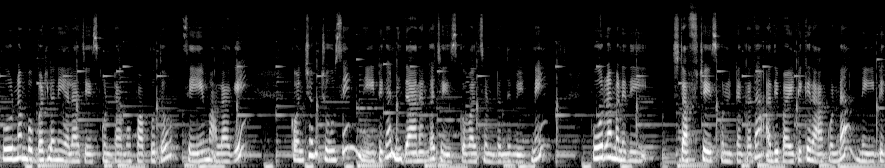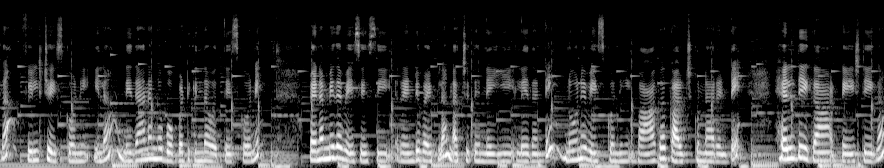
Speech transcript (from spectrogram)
పూర్ణం బొబ్బట్లని ఎలా చేసుకుంటామో పప్పుతో సేమ్ అలాగే కొంచెం చూసి నీట్గా నిదానంగా చేసుకోవాల్సి ఉంటుంది వీటిని. పూర్ణం అనేది స్టఫ్ చేసుకుంటాం కదా అది బయటికి రాకుండా నీట్గా ఫిల్ చేసుకొని ఇలా నిదానంగా బొబ్బటి కింద ఒత్తేసుకొని పెనం మీద వేసేసి రెండు వైపులా నచ్చితే నెయ్యి లేదంటే నూనె వేసుకొని బాగా కాల్చుకున్నారంటే హెల్తీగా టేస్టీగా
